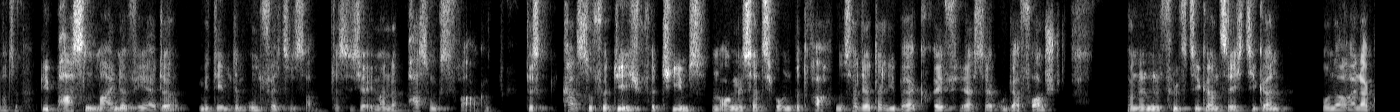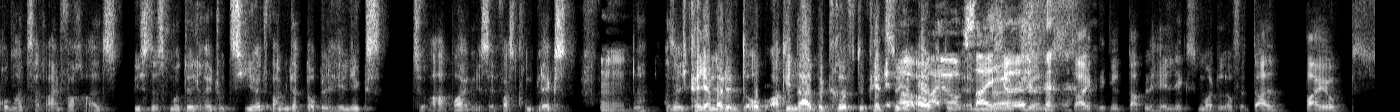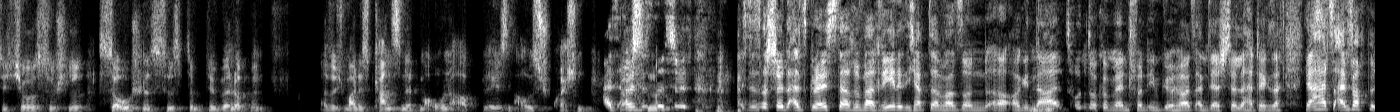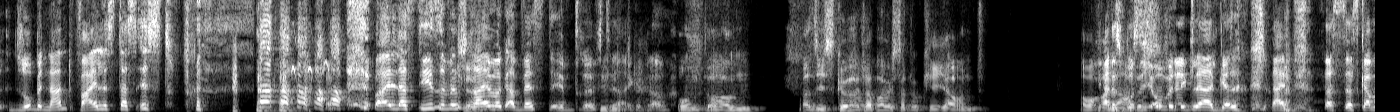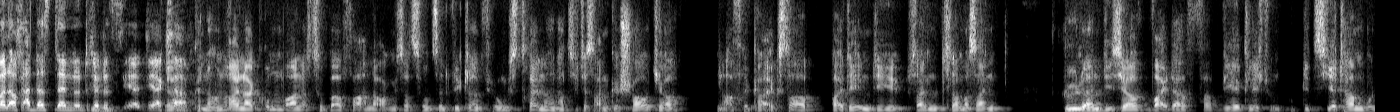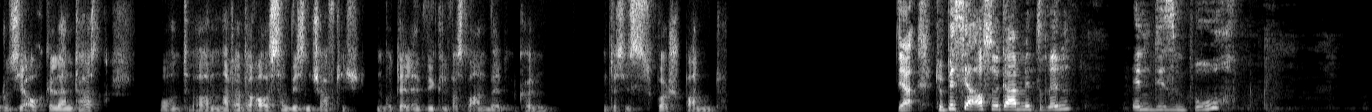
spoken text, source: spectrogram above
Also, wie passen meine Werte mit dem, dem Umfeld zusammen? Das ist ja immer eine Passungsfrage. Das kannst du für dich, für Teams und Organisationen betrachten. Das hat ja der liebe Herr Greff ja sehr gut erforscht. Und in den 50ern, 60ern. Und der Rainer Krumm hat es halt einfach als Businessmodell reduziert, weil mit der Doppelhelix zu arbeiten ist etwas komplex. Mhm. Ne? Also ich kenne ja mal den Originalbegriff, du kennst genau, du ja genau, auch, den Emergent Cyclical Double Helix Model of Adult Biopsychosocial Social System Development. Also ich meine, ich kann es nicht mal ohne Ablesen aussprechen. Also, aber es, ist ne? so schön, es ist so schön, als Grace darüber redet, ich habe da mal so ein äh, Original-Tondokument von ihm gehört, an der Stelle hat er gesagt, ja, hat es einfach so benannt, weil es das ist. weil das diese Beschreibung ja. am besten eben trifft, mhm. ja, genau. Und ähm, als ich es gehört habe, habe ich gesagt, okay, ja, und aber ja, das muss ich unbedingt lernen, gell? Nein, das, das kann man auch anders nennen und mhm. reduzieren, ja klar. Ja, genau, und Rainer Krumm war ein super erfahrener Organisationsentwickler und Führungstrainer und hat sich das angeschaut, ja, in Afrika extra bei denen, die seinen, sagen wir, seinen Schülern, die es ja weiter verwirklicht und publiziert haben, wo du sie auch gelernt hast. Und ähm, hat dann daraus dann wissenschaftlich ein Modell entwickelt, was wir anwenden können. Und das ist super spannend. Ja, du bist ja auch sogar mit drin in diesem Buch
